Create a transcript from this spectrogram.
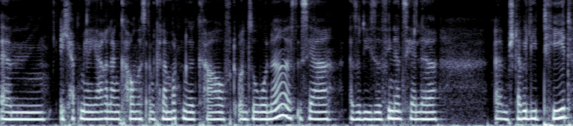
Ähm, ich habe mir jahrelang kaum was an Klamotten gekauft und so, ne? Es ist ja, also diese finanzielle ähm, Stabilität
